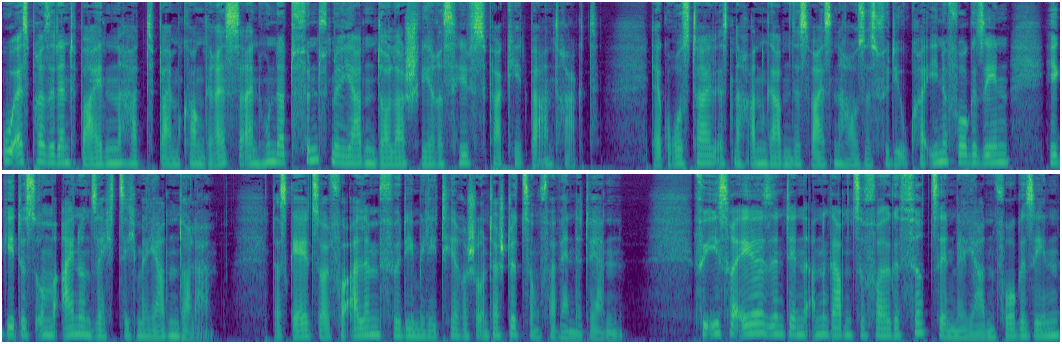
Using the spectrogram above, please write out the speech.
US-Präsident Biden hat beim Kongress ein 105 Milliarden Dollar schweres Hilfspaket beantragt. Der Großteil ist nach Angaben des Weißen Hauses für die Ukraine vorgesehen. Hier geht es um 61 Milliarden Dollar. Das Geld soll vor allem für die militärische Unterstützung verwendet werden. Für Israel sind den Angaben zufolge 14 Milliarden vorgesehen.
